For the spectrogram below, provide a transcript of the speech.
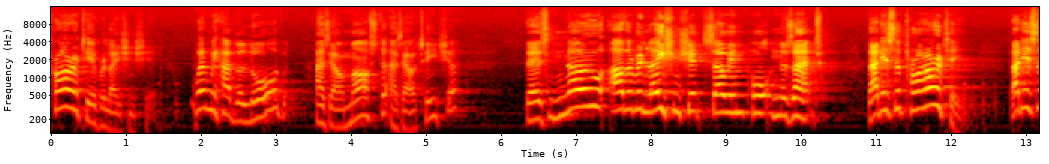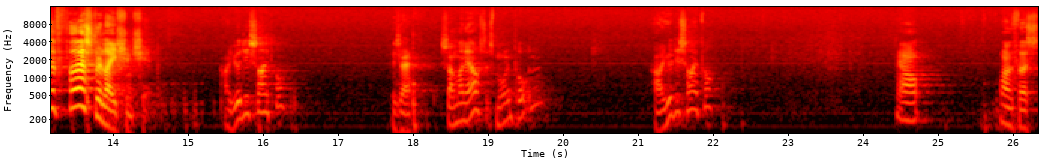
priority of relationship. When we have the Lord as our master, as our teacher, there's no other relationship so important as that. That is the priority. That is the first relationship. Are you a disciple? Is there someone else that's more important? Are you a disciple? Now, one of the first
